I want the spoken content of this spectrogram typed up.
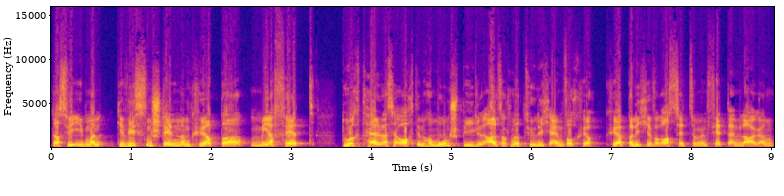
dass wir eben an gewissen Stellen am Körper mehr Fett durch teilweise auch den Hormonspiegel als auch natürlich einfach ja, körperliche Voraussetzungen Fett einlagern,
